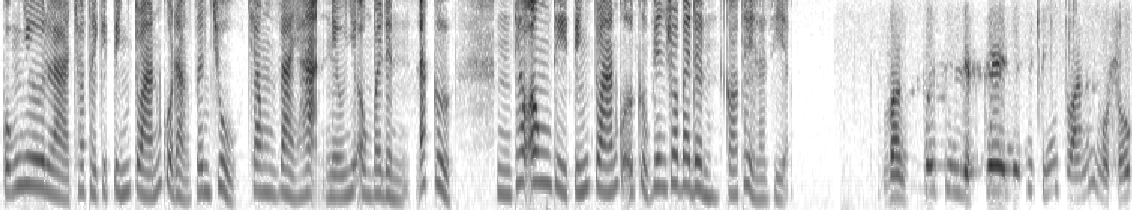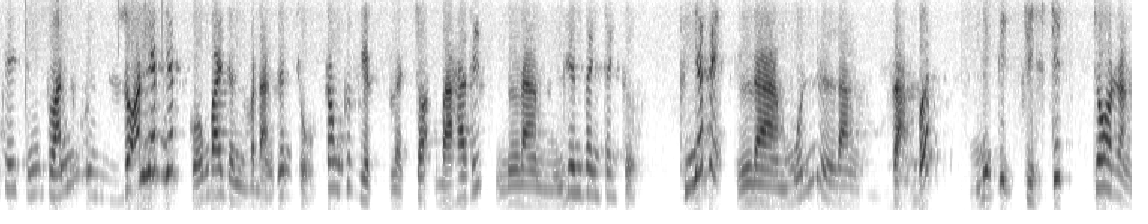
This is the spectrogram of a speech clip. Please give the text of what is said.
cũng như là cho thấy cái tính toán của Đảng Dân Chủ trong dài hạn nếu như ông Biden đắc cử. Ừ, theo ông thì tính toán của ứng cử viên Joe Biden có thể là gì ạ? Vâng, tôi xin liệt kê những cái tính toán, một số cái tính toán rõ nét nhất của ông Biden và Đảng Dân Chủ trong cái việc là chọn bà Harris làm liên danh tranh cử. Thứ nhất ấy, là muốn làm giảm bớt những cái chỉ trích cho rằng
